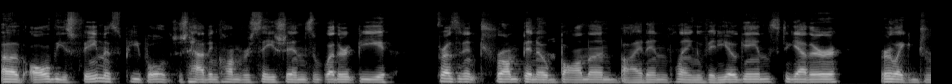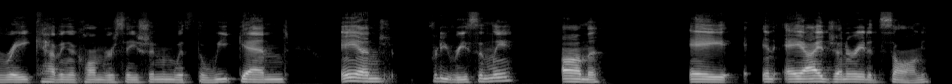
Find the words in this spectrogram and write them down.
of all these famous people just having conversations, whether it be President Trump and Obama and Biden playing video games together, or like Drake having a conversation with The Weeknd, and pretty recently, um, a an AI generated song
